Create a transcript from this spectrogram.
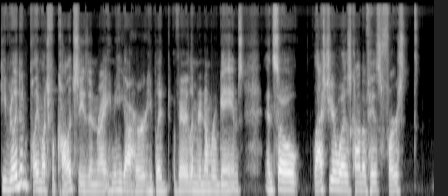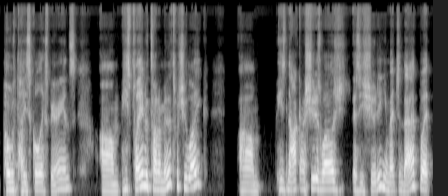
he really didn't play much of a college season, right? I mean, he got hurt. He played a very limited number of games. And so last year was kind of his first post high school experience. Um, he's playing a ton of minutes, which you like. Um, he's not going to shoot as well as, as he's shooting. You mentioned that, but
